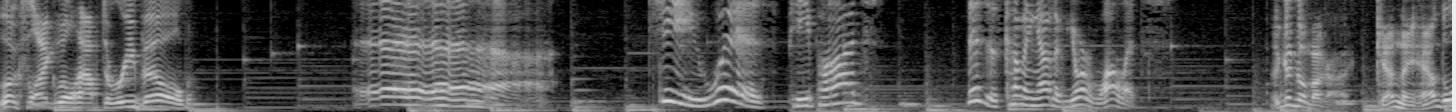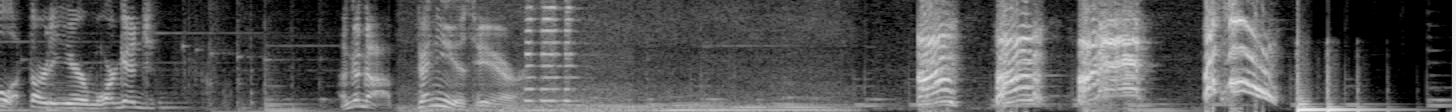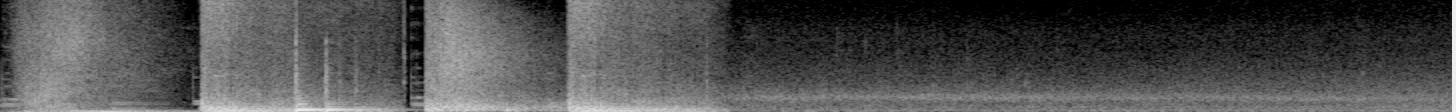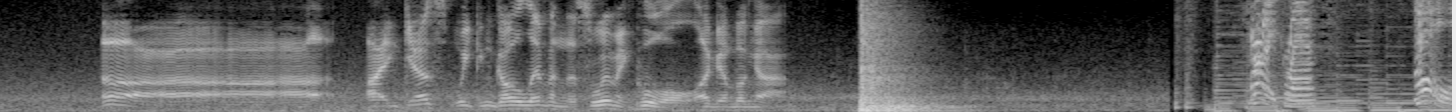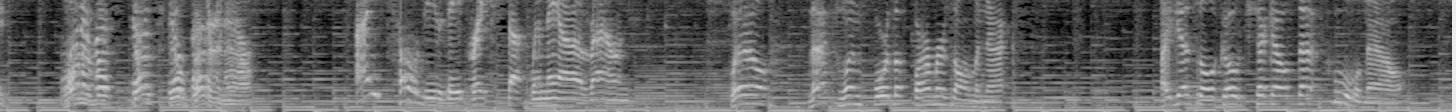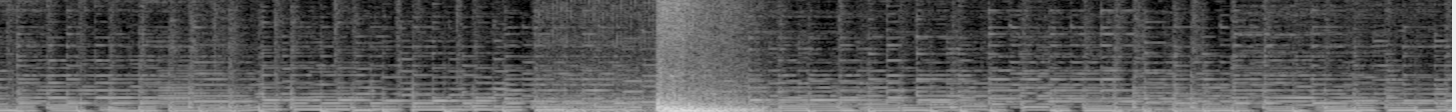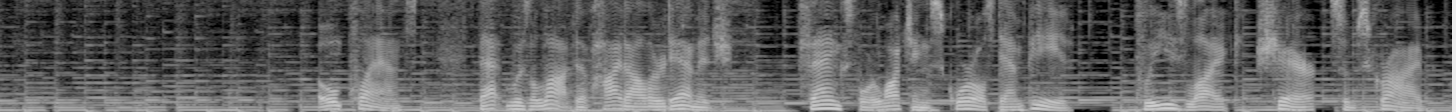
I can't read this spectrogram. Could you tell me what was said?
Looks like we'll have to rebuild. Uh, gee whiz, Peapods. This is coming out of your wallets. Can they handle a 30 year mortgage? Penny is here. I guess we can go live in the swimming pool. Ugga Sorry, plants. Hey, one of us does feel better now. I told you they break stuff when they are around. Well, that's one for the Farmer's Almanacs. I guess I'll go check out that pool now. Oh plants. That was a lot of high dollar damage. Thanks for watching Squirrel Stampede. Please like, share, subscribe.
